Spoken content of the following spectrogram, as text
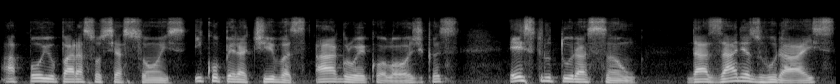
apoio para associações e cooperativas agroecológicas, estruturação das áreas rurais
